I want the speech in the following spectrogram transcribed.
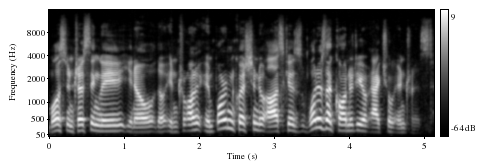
most interestingly, you know, the important question to ask is, what is the quantity of actual interest?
